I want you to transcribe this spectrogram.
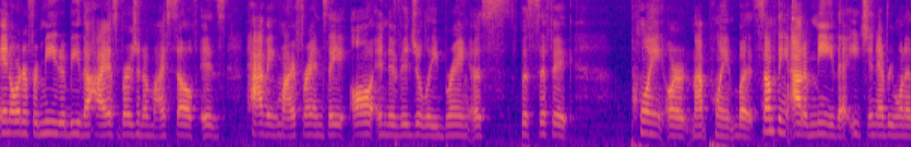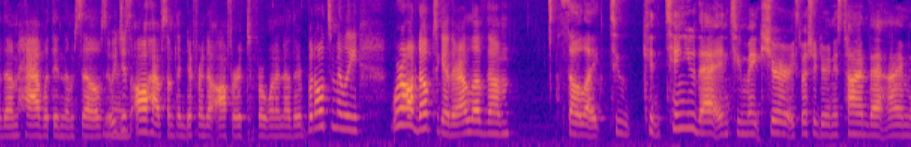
in order for me to be the highest version of myself is having my friends. They all individually bring a specific point or not point but something out of me that each and every one of them have within themselves. Right. we just all have something different to offer to, for one another but ultimately we're all dope together. I love them. So like to continue that and to make sure especially during this time that i'm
